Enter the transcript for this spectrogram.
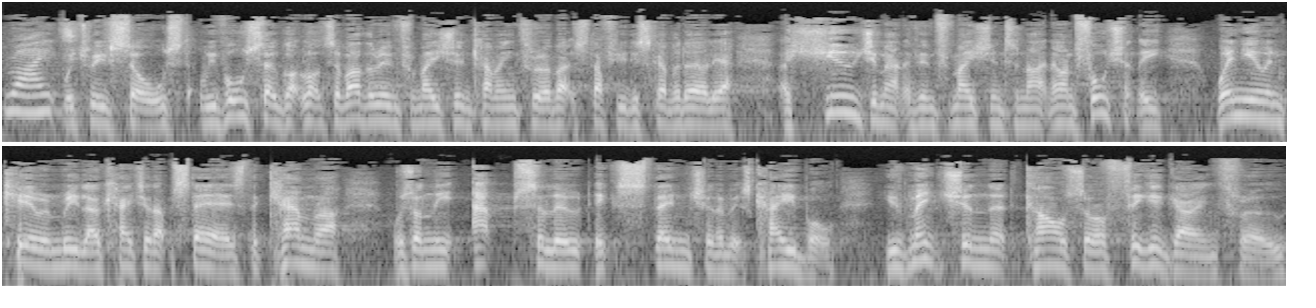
Right. which we've sourced. We've also got lots of other information coming through about stuff you discovered earlier. A huge amount of information tonight. Now, unfortunately, when you and Ciarán relocated upstairs, the camera was on the absolute extension of its cable. You've mentioned that Karl saw a figure going through.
